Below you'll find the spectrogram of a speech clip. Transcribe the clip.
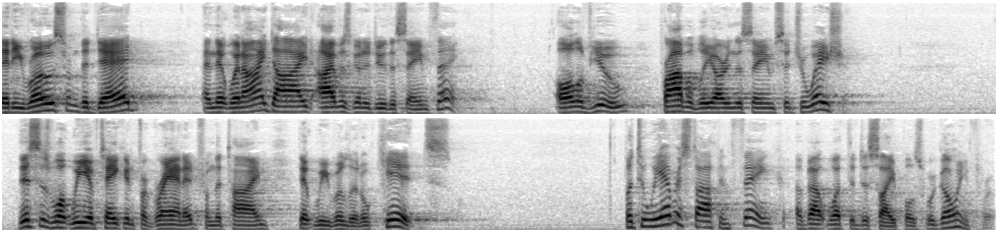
that He rose from the dead, and that when I died, I was going to do the same thing. All of you probably are in the same situation. This is what we have taken for granted from the time that we were little kids. But do we ever stop and think about what the disciples were going through?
